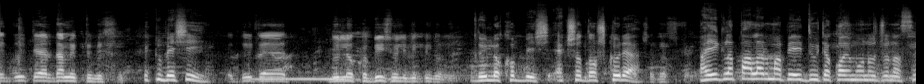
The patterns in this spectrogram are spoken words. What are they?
এই দুইটার দাম একটু বেশি। একটু বেশি? দুইটা দুই লক্ষ বিশ হলে বিক্রি করুন। দুই লক্ষ বিশ একশো দশ করে। ভাই এগুলা পালার মাপে এই দুইটা কয় মন ওজন আছে?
